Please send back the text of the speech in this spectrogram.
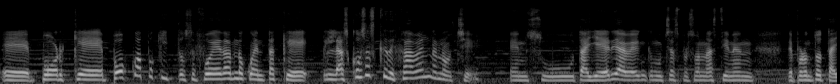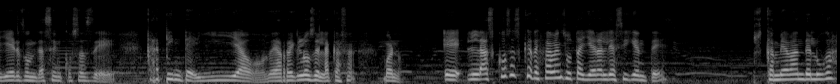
eh, porque poco a poquito se fue dando cuenta que las cosas que dejaba en la noche en su taller, ya ven que muchas personas tienen de pronto talleres donde hacen cosas de carpintería o de arreglos de la casa. Bueno, eh, las cosas que dejaba en su taller al día siguiente, pues cambiaban de lugar.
